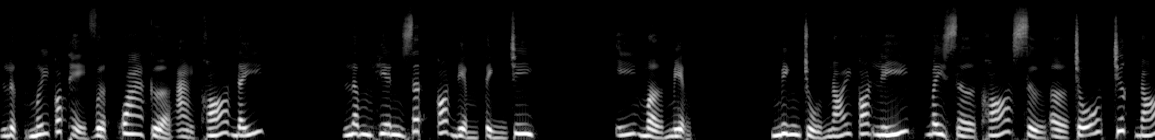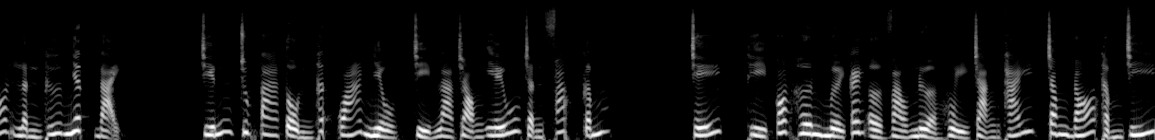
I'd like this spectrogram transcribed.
Lực mới có thể vượt qua cửa ải khó đấy. Lâm Hiên rất có điểm tình chi. Ý mở miệng. Minh chủ nói có lý, bây giờ khó xử ở chỗ trước đó lần thứ nhất đại. Chiến chúng ta tổn thất quá nhiều, chỉ là trọng yếu trận pháp cấm. Chế, thì có hơn 10 cái ở vào nửa hủy trạng thái, trong đó thậm chí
